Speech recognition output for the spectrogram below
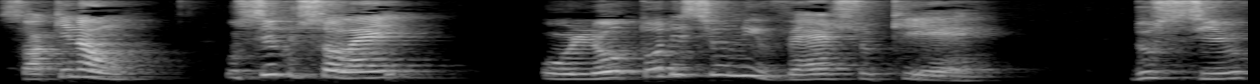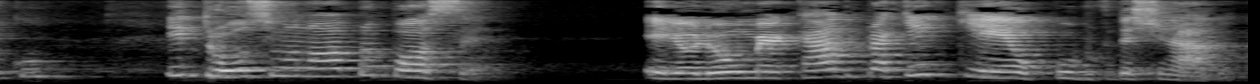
Só que não. O Circo de Soleil olhou todo esse universo que é do circo e trouxe uma nova proposta. Ele olhou o mercado para quem que é o público destinado?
